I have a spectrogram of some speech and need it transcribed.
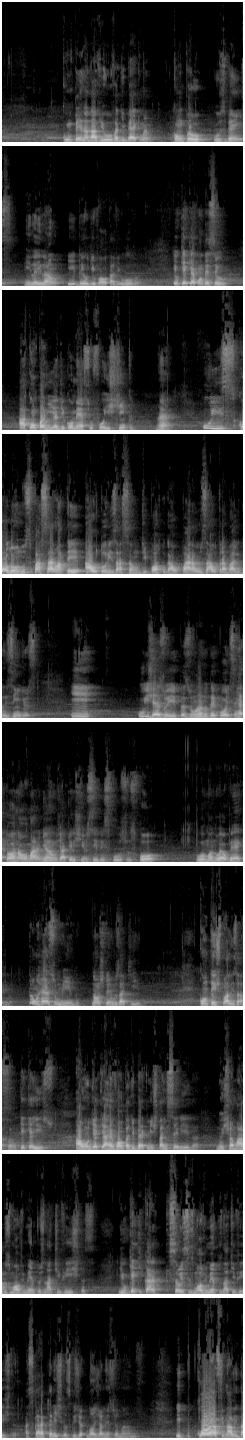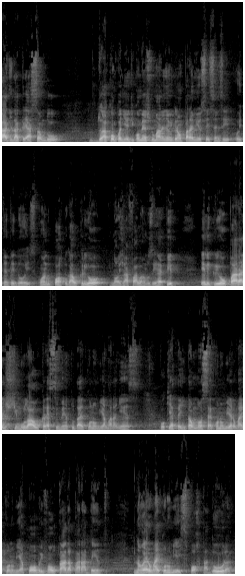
com pena da viúva de Beckman, comprou os bens em leilão e deu de volta à viúva. E o que, que aconteceu? A companhia de comércio foi extinta, né? Os colonos passaram a ter autorização de Portugal para usar o trabalho dos índios e os jesuítas, um ano depois, retornam ao Maranhão, já que eles tinham sido expulsos por, por Manuel Beckman. Então, resumindo, nós temos aqui contextualização. O que, que é isso? Aonde é que a revolta de Beckman está inserida? Nos chamados movimentos nativistas. E o que, que, que são esses movimentos nativistas? As características que já, nós já mencionamos. E qual é a finalidade da criação do da Companhia de Comércio do Maranhão e Grão-Pará em 1682. Quando Portugal criou, nós já falamos e repito, ele criou para estimular o crescimento da economia maranhense. Porque até então nossa economia era uma economia pobre voltada para dentro. Não era uma economia exportadora.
